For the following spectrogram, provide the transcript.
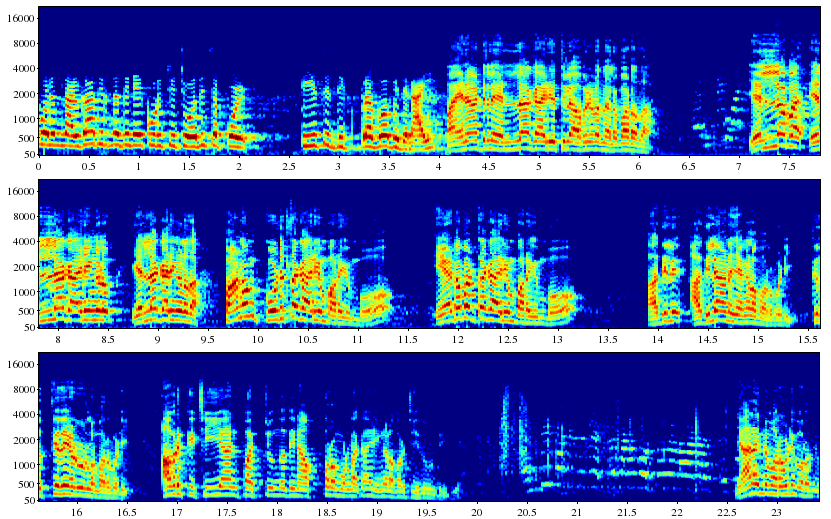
പോലും നൽകാതിരുന്നതിനെ കുറിച്ച് ചോദിച്ചപ്പോൾ ടി സിദ്ദിഖ് പ്രകോപിതനായി. വയനാട്ടിലെ എല്ലാ കാര്യത്തിലും അവരുടെ നിലപാടതാ എല്ലാ എല്ലാ കാര്യങ്ങളും എല്ലാ കാര്യങ്ങളും അതാ പണം കൊടുത്ത കാര്യം പറയുമ്പോൾ ഇടപെട്ട കാര്യം പറയുമ്പോൾ അതിൽ അതിലാണ് ഞങ്ങളെ മറുപടി കൃത്യതയോടുള്ള മറുപടി. അവർക്ക് ചെയ്യാൻ പറ്റുന്നതിനപ്പുറമുള്ള കാര്യങ്ങൾ അവർ ചെയ്തുകൊണ്ടിരിക്കുക ഞാൻ അതിന്റെ മറുപടി പറഞ്ഞു.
